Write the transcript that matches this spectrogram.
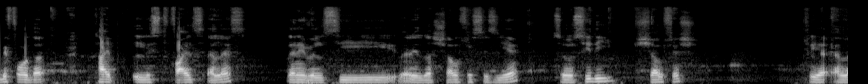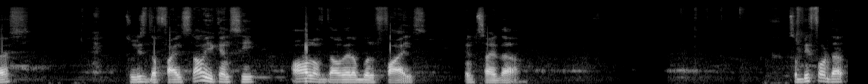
Before that, type list files ls. Then you will see where is the Shellfish is here. So cd Shellfish clear ls to list the files. Now you can see all of the available files inside the so before that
